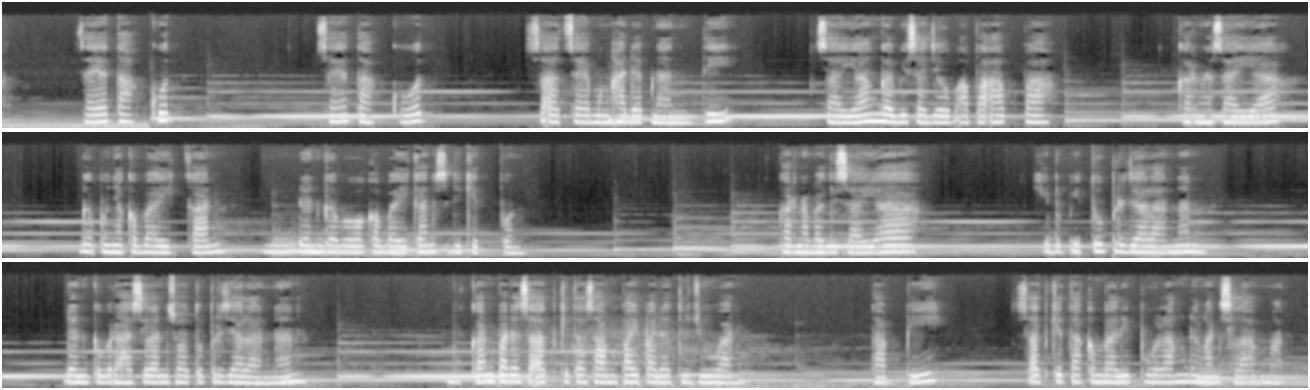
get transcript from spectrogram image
saya takut takut saat saya menghadap nanti, saya nggak bisa jawab apa-apa karena saya nggak punya kebaikan dan nggak bawa kebaikan sedikit pun. Karena bagi saya, hidup itu perjalanan dan keberhasilan suatu perjalanan bukan pada saat kita sampai pada tujuan, tapi saat kita kembali pulang dengan selamat.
